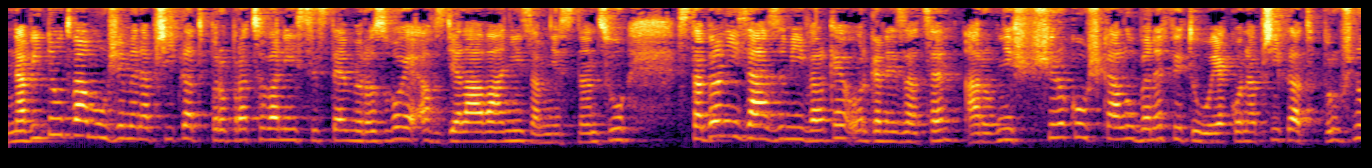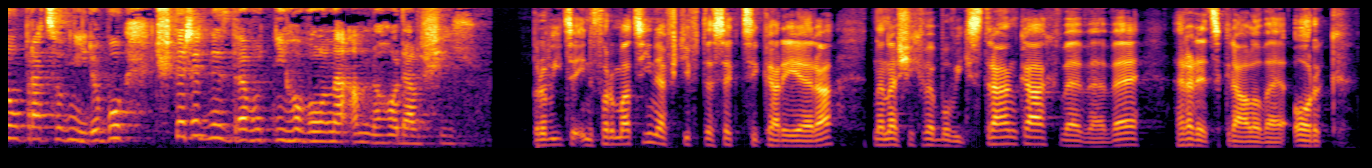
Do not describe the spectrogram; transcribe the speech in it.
Nabídnout vám můžeme například propracovaný systém rozvoje a vzdělávání zaměstnanců, stabilní zázemí velké organizace a rovněž širokou škálu benefitů, jako například pružnou pracovní dobu, čtyři dny zdravotního volna a mnoho dalších. Pro více informací navštivte sekci kariéra na našich webových stránkách www.hradeckrálové.org.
